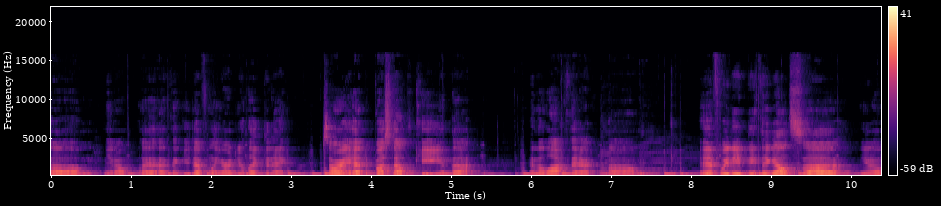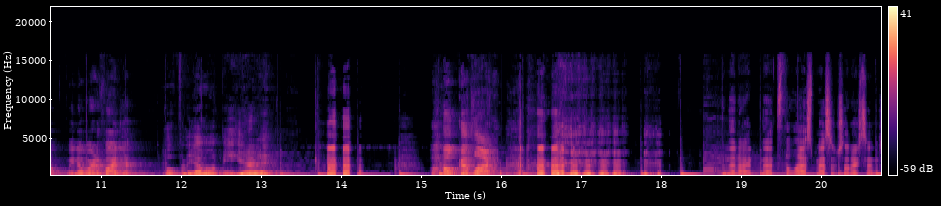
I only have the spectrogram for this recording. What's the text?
Um, you know, I, I think you definitely earned your leg today. Sorry you had to bust out the key in the in the lock there. Um, if we need anything else, uh, you know, we know where to find you. Hopefully, I won't be here, eh? Well, good luck. And then I that's the last message that I sent.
